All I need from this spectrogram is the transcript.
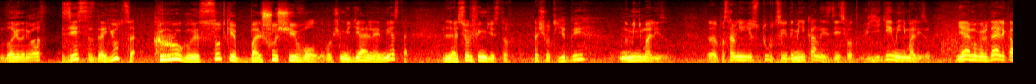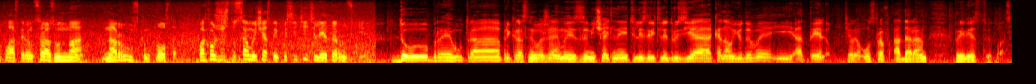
Благодарю вас. Здесь создаются круглые сутки большущие волны. В общем, идеальное место для серфингистов. Насчет еды, ну, минимализм. Э, По сравнению с Турцией и Доминиканой, здесь вот в еде минимализм. Я ему говорю, дай лейкопластырь, он сразу на, на русском просто. Похоже, что самые частые посетители это русские. Доброе утро, прекрасные, уважаемые, замечательные телезрители, друзья. Канал ЮДВ и отель-остров Адаран приветствует вас.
